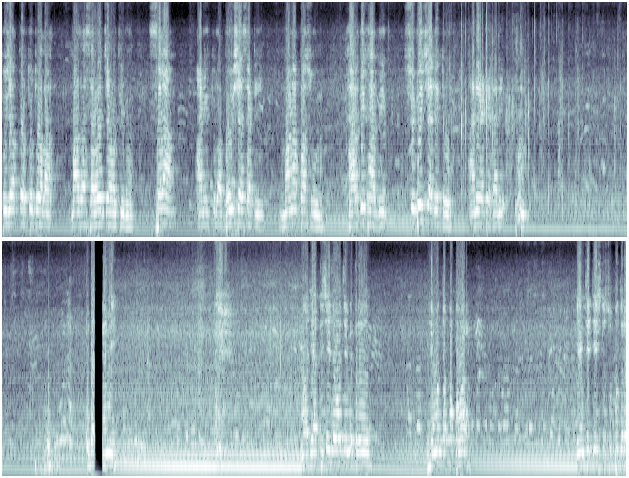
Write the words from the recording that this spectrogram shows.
तुझ्या कर्तृत्वाला माझा सर्वांच्या वतीनं सलाम आणि तुला भविष्यासाठी मनापासून हार्दिक हार्दिक शुभेच्छा देतो आणि या ठिकाणी माझे अतिशय जवळचे मित्र हेमंतप्पा पवार यांचे ज्येष्ठ सुपुत्र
